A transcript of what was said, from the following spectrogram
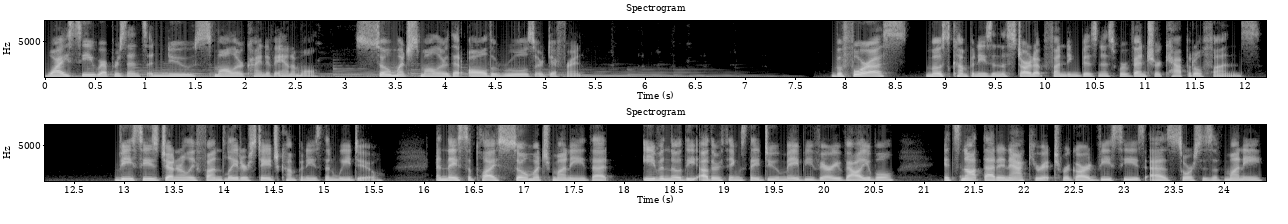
YC represents a new, smaller kind of animal, so much smaller that all the rules are different. Before us, most companies in the startup funding business were venture capital funds. VCs generally fund later stage companies than we do, and they supply so much money that even though the other things they do may be very valuable, it's not that inaccurate to regard VCs as sources of money.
